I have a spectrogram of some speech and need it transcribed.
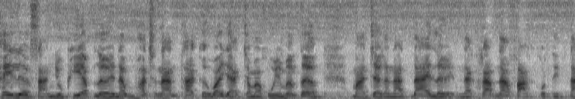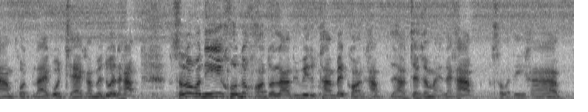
ให้เลือกสารอยู่เพียบเลยนะผมเพราะฉะนั้นถ้าเกิดว่าอยากจะมาคุยเพิ่มเติม มาเจอกับนัดได้เลยนะครับนะฝากกดติดตามกดไลค์กดแชร์กันไปด้วยนะครับสำหรับวันนี้คงต้องขอตัวลาพี่ๆทุกท่านไปก่อนครับ แล้วเจอกันใหม่นะครับ สวัสดีครับ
